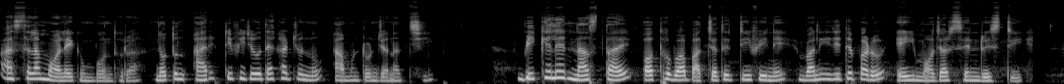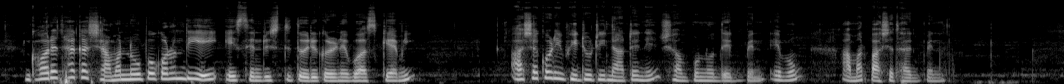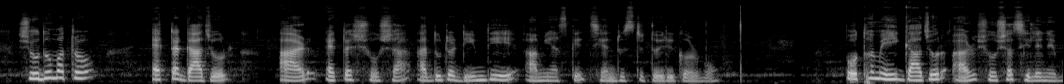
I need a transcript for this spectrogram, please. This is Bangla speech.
আসসালামু আলাইকুম বন্ধুরা। নতুন আরেকটি ভিডিও দেখার জন্য আমন্ত্রণ জানাচ্ছি। বিকেলের নাস্তায় অথবা বাচ্চাদের টিফিনে বানিয়ে দিতে পারো এই মজার স্যান্ডউইচটি। ঘরে থাকা সামান্য উপকরণ দিয়েই এই স্যান্ডউইচটি তৈরি করে নেব আজকে আমি। আশা করি ভিডিওটি না টেনে সম্পূর্ণ দেখবেন এবং আমার পাশে থাকবেন। শুধুমাত্র একটা গাজর আর একটা শসা আর দুটো ডিম দিয়ে আমি আজকে স্যান্ডউইচটি তৈরি করব। প্রথমেই গাজর আর শসা ছিলে নেব।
